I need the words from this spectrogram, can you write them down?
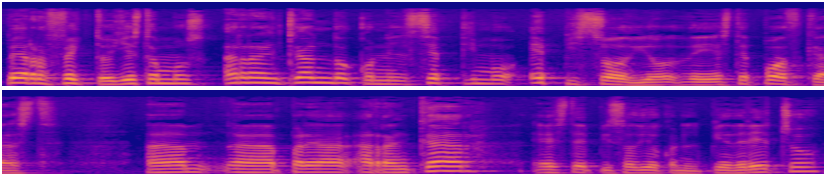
Perfecto, ya estamos arrancando con el séptimo episodio de este podcast. Ah, para arrancar este episodio con el pie derecho,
